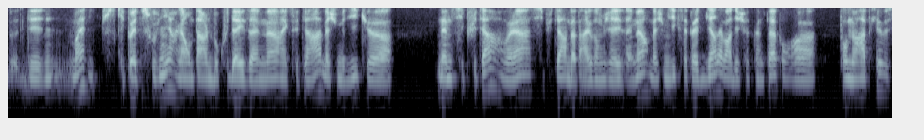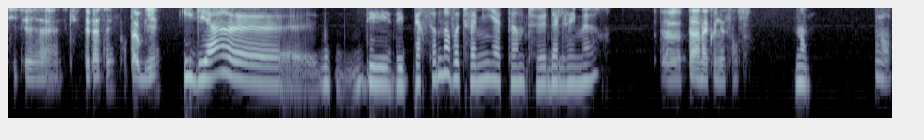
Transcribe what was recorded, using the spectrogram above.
des, ouais, tout ce qui peut être souvenir. Là, on parle beaucoup d'Alzheimer, etc. Ben, je me dis que même si plus tard, voilà, si plus tard, bah, par exemple, j'ai Alzheimer, ben, je me dis que ça peut être bien d'avoir des choses comme ça pour euh, pour me rappeler aussi ce qui s'est passé, pour pas oublier. Il y a euh, des, des personnes dans votre famille atteintes d'Alzheimer? Euh, pas à ma connaissance. Non. Non.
